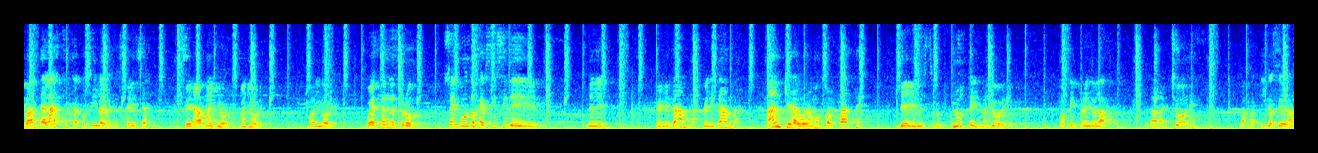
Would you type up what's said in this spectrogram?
banda elástica, così la resistencia será mayor, mayor, mayor. Este es nuestro segundo ejercicio de, de, de gamba, de gamba. Anche lavoramos por parte de nuestro glúteo mayores. Ok, prendo la, la arancione, la fatiga será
